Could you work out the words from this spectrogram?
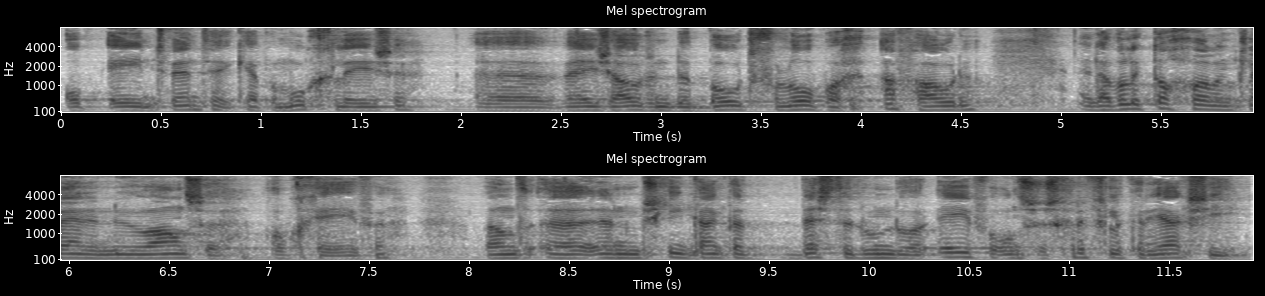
op 120. Ik heb hem ook gelezen. Wij zouden de boot voorlopig afhouden. En daar wil ik toch wel een kleine nuance op geven. Want en misschien kan ik dat het beste doen door even onze schriftelijke reactie...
